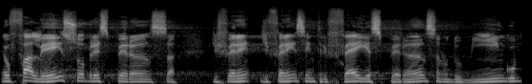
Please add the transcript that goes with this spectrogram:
Eu falei sobre a esperança, diferen, diferença entre fé e esperança no domingo.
